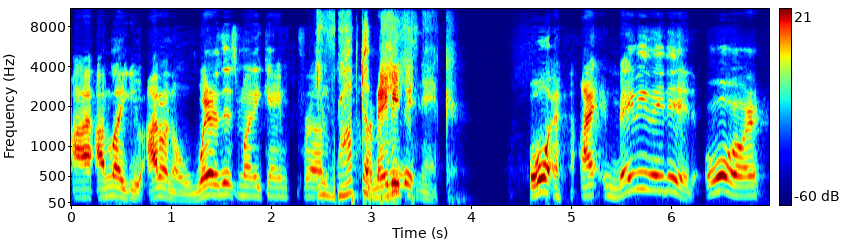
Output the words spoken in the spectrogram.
I am like you. I don't know where this money came from. You robbed a or maybe picnic. They, or I maybe they did. Or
